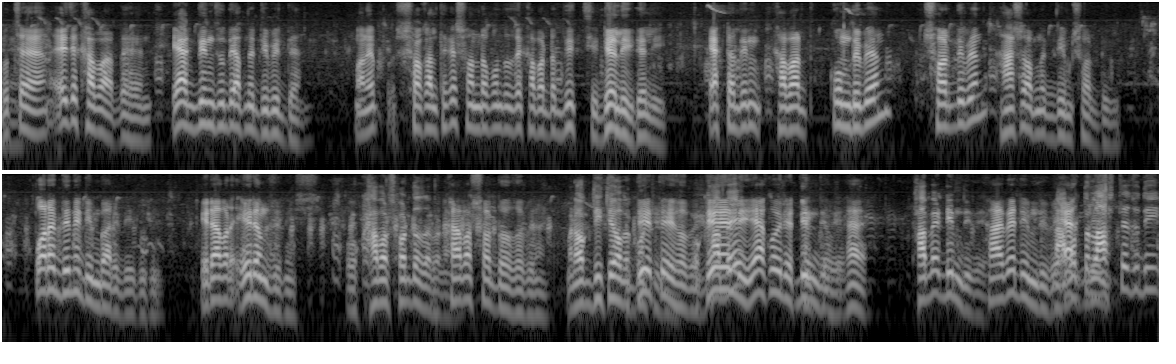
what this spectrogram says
বুঝছেন? এই যে খাবার দেখেন একদিন যদি আপনি ডিবিট দেন মানে সকাল থেকে সন্ধ্যা পর্যন্ত যে খাবারটা দিচ্ছি ডেলি ডেলি একটা দিন খাবার কম দিবেন শর্ট দিবেন হাঁসও আপনাকে ডিম শর্ট দিবি। পরের দিনই ডিম বাড়ি দিয়ে দিবি। এটা আবার এরম জিনিস। ও খাবার শর্ট দেওয়া যাবে না? খাবার শর্ট দেওয়া যাবে না। মানে ওকে দিতে হবে দিতেই হবে। ডেলি একই রেট ডিম দিবে। হ্যাঁ। খাবে ডিম দিবে। খাবে ডিম দিবে। আবার তো লাস্টে যদি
